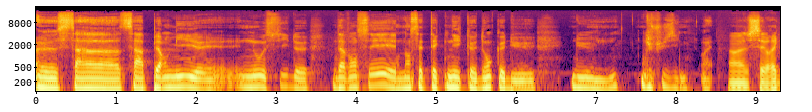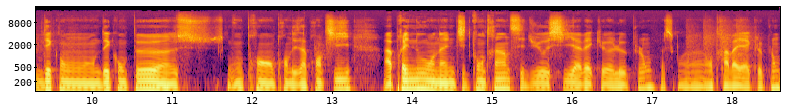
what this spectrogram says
euh, ça, ça a permis, nous aussi, d'avancer dans cette technique donc, du, du, du fusil, ouais. Euh, c'est vrai que dès qu'on dès qu'on peut, euh, on prend on prend des apprentis. Après nous, on a une petite contrainte, c'est dû aussi avec euh, le plomb parce qu'on travaille avec le plomb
